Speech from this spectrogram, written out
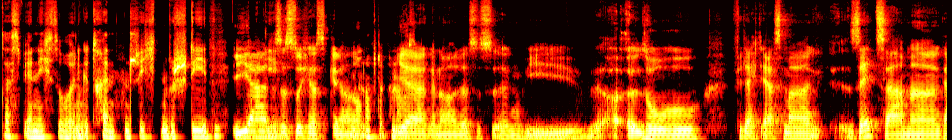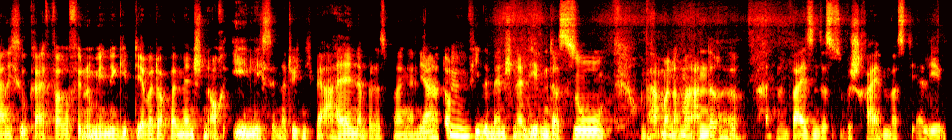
dass wir nicht so in getrennten Schichten bestehen. Ja, das ist durchaus genau. Ja, genau. Das ist irgendwie so vielleicht erstmal seltsame, gar nicht so greifbare Phänomene gibt, die aber doch bei Menschen auch ähnlich sind. Natürlich nicht bei allen, aber das man dann, ja, doch mhm. viele Menschen erleben das so und da hat man nochmal andere Arten und Weisen, das zu beschreiben, was die erleben.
